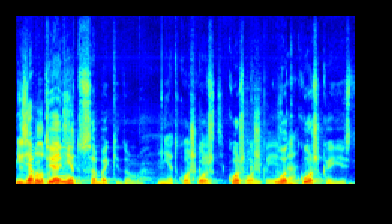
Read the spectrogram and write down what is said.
Нельзя было У тебя подойти... нету собаки дома? Нет, кошка Кош... есть. Кошка. кошка есть, вот да. кошка есть.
